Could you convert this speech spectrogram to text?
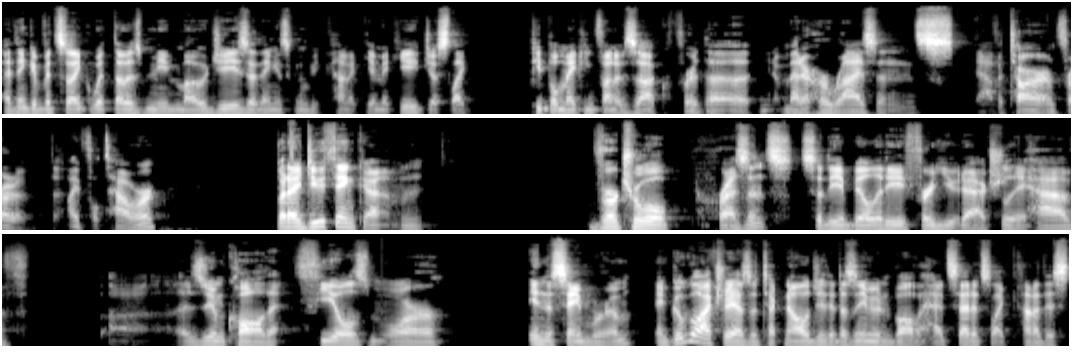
I think if it's like with those memojis, I think it's going to be kind of gimmicky, just like people making fun of Zuck for the you know, Meta Horizons avatar in front of the Eiffel Tower. But I do think um, virtual presence, so the ability for you to actually have uh, a Zoom call that feels more in the same room. And Google actually has a technology that doesn't even involve a headset. It's like kind of this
